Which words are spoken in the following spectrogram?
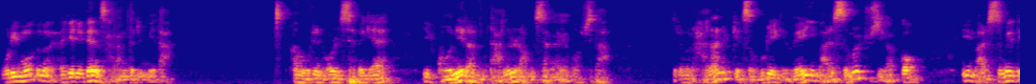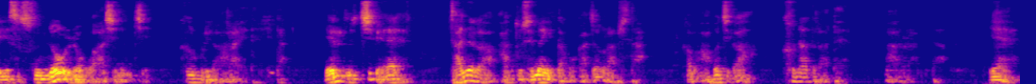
우리 모두는 해결이 된 사람들입니다. 그럼 우리는 오늘 새벽에 이 권위라는 단어를 한번 생각해 봅시다. 여러분 하나님께서 우리에게 왜 이 말씀을 주시갖고 이 말씀에 대해서 순종을 요구하시는지 그걸 우리가 알아야 됩니다. 예를 들어 집에 자녀가 한 두세 명 있다고 가정을 합시다. 그럼 아버지가 큰아들한테 말을 합니다. 예,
